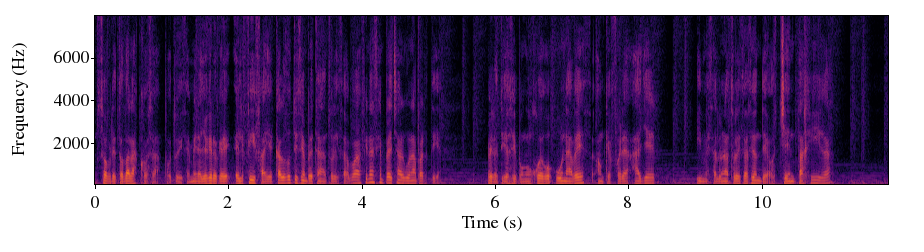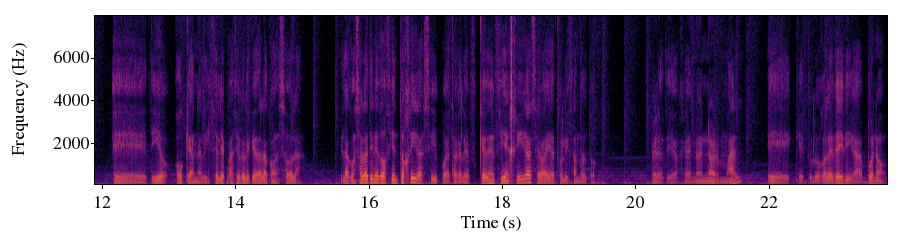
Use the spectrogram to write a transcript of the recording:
sobre todas las cosas. Pues tú dices, mira, yo quiero que el FIFA y el Call of Duty siempre estén actualizados. Pues al final siempre echan alguna partida. Pero, tío, si pongo un juego una vez, aunque fuera ayer, y me sale una actualización de 80 gigas, eh, tío, o que analice el espacio que le queda a la consola. ¿La consola tiene 200 gigas? Sí, pues hasta que le queden 100 gigas se vaya actualizando todo. Pero, tío, que no es normal eh, que tú luego le des y digas, bueno,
